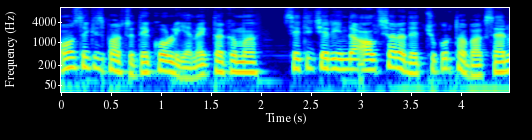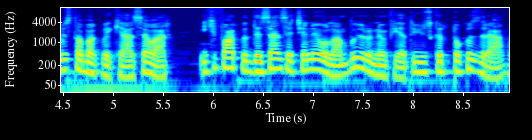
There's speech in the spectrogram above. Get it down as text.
18 parça dekorlu yemek takımı, set içeriğinde 6'şar adet çukur tabak, servis tabak ve kase var. İki farklı desen seçeneği olan bu ürünün fiyatı 149 lira.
